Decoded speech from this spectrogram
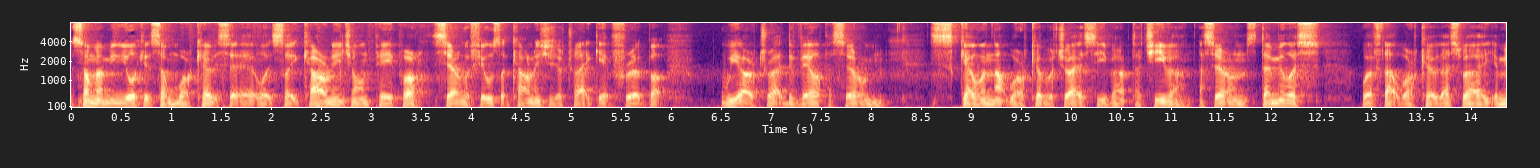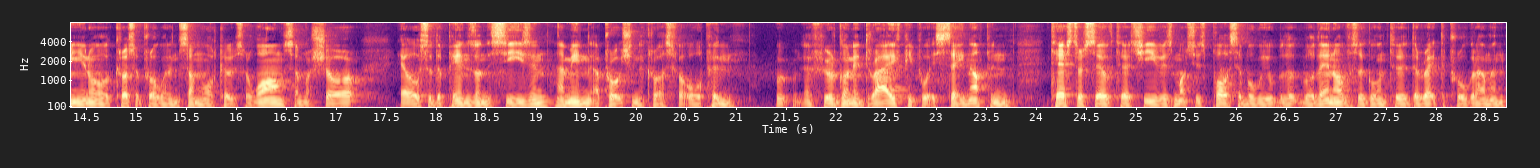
some I mean, you look at some workouts, it, it looks like carnage on paper. Certainly feels like carnage as you're trying to get through it, but we are trying to develop a certain skill in that workout. We're trying to achieve a, achieve a, certain stimulus with that workout. That's why I mean, you know, CrossFit program. Some workouts are long, some are short. It also depends on the season. I mean, approaching the CrossFit Open, if we're going to drive people to sign up and test ourselves to achieve as much as possible, we, we'll then obviously go into direct the programming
